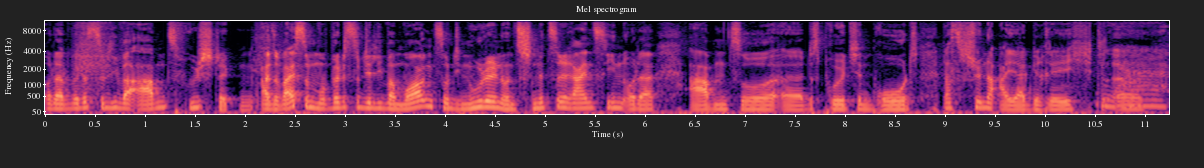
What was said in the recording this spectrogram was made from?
oder würdest du lieber abends frühstücken? Also weißt du, würdest du dir lieber morgens so die Nudeln und Schnitzel reinziehen oder abends so äh, das Brötchen, Brot, das schöne Eiergericht, äh, Ja,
